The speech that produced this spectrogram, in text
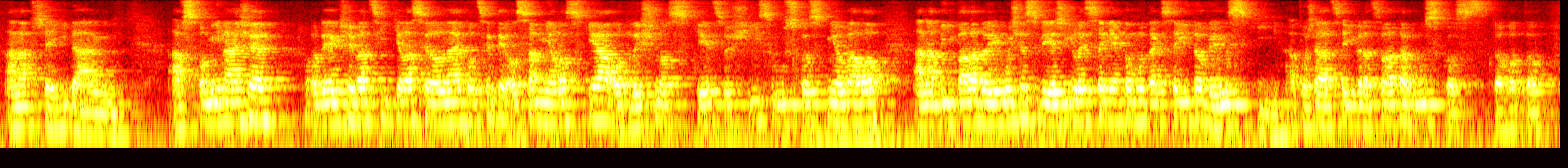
a na přejídání. A vzpomíná, že od jak živa cítila silné pocity osamělosti a odlišnosti, což jí zúzkostňovalo a nabývala dojmu, že svěří se někomu, tak se jí to vymstí. A pořád se jí vracela ta úzkost z tohoto.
